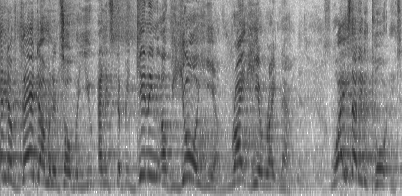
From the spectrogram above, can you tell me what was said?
end of their dominance over you, and it's the beginning of your year, right here, right now. Why is that important?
